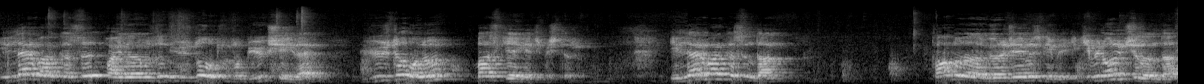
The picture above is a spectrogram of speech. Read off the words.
İller Bankası paylarımızın yüzde otuzu Büyükşehir'e, yüzde onu Baski'ye geçmiştir. İller Bankası'ndan tabloda da göreceğimiz gibi 2013 yılında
